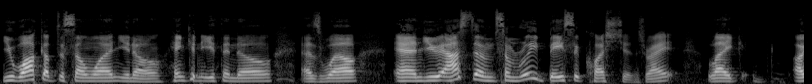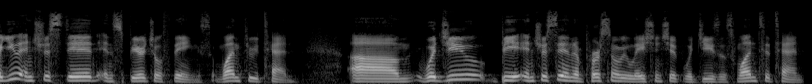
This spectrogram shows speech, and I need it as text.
you walk up to someone, you know, Hank and Ethan know as well, and you ask them some really basic questions, right? Like, are you interested in spiritual things, 1 through 10? Um, would you be interested in a personal relationship with Jesus, 1 to 10?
